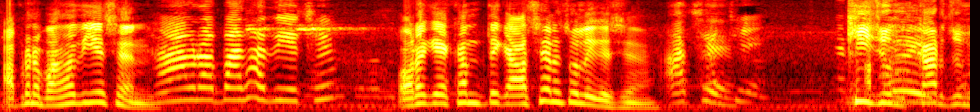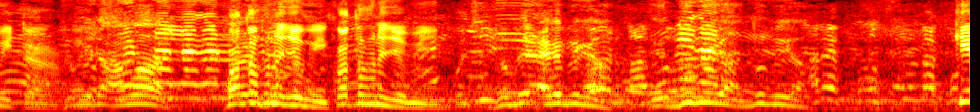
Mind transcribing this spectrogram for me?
আপনারা বাধা দিয়েছেন? হ্যাঁ আমরা বাধা দিয়েছি। ওরা কি এখান থেকে আছে না চলে গেছে? আছে। কি জমি? কার জমিটা? আমার। কতখানি জমি? কতখানি জমি? জমি এক বিঘা দু বিঘা দু বিঘা। কে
